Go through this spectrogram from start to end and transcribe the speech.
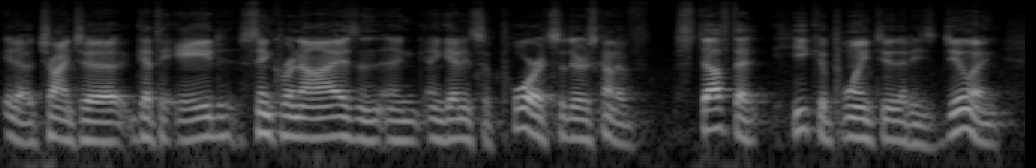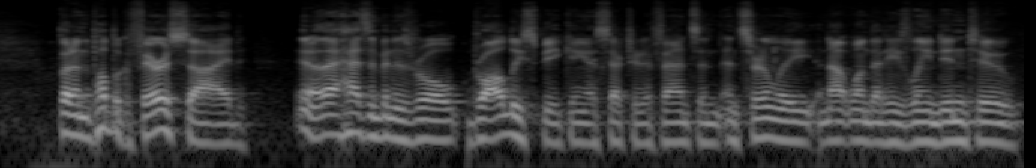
you know, trying to get the aid synchronized and, and, and getting support. So there's kind of stuff that he could point to that he's doing. But on the public affairs side, you know, that hasn't been his role, broadly speaking, as Secretary of Defense, and, and certainly not one that he's leaned into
